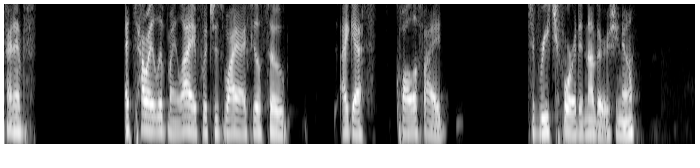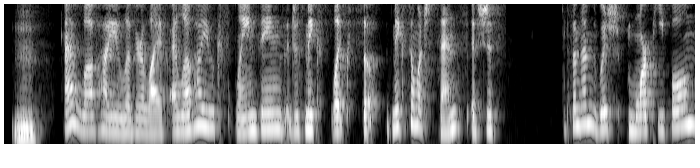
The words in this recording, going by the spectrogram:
kind of it's how I live my life, which is why I feel so I guess qualified to reach for it in others, you know. Mm. I love how you live your life. I love how you explain things. It just makes like so makes so much sense. It's just sometimes wish more people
